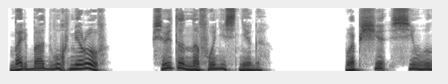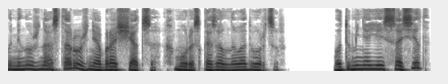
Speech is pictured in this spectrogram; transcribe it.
Борьба двух миров. Все это на фоне снега». «Вообще с символами нужно осторожнее обращаться», — хмуро сказал Новодворцев. «Вот у меня есть сосед,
